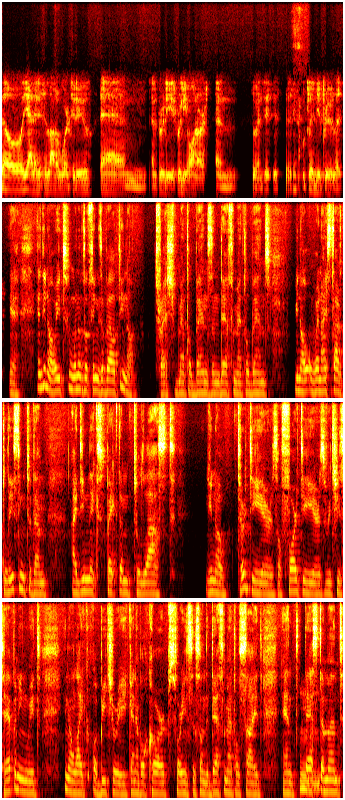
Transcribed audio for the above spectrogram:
So yeah, there is a lot of work to do, and and really really honored and doing this is, completely a privilege. Yeah, and you know, it's one of the things about you know thrash metal bands and death metal bands. You know, when I started listening to them, I didn't expect them to last, you know, thirty years or forty years, which is happening with, you know, like Obituary, Cannibal Corpse, for instance, on the death metal side, and mm-hmm. Testament,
